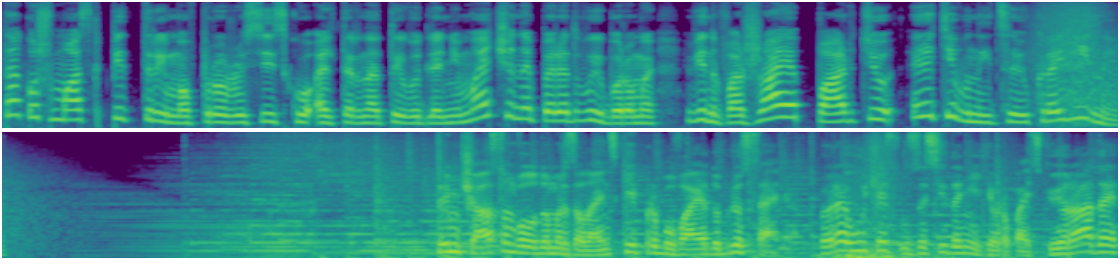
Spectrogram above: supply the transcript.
Також Маск підтримав проросійську альтернативу для Німеччини перед виборами. Він вважає партію рятівницею країни. Тим часом Володимир Зеленський прибуває до Брюсселя, бере участь у засіданні Європейської ради,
